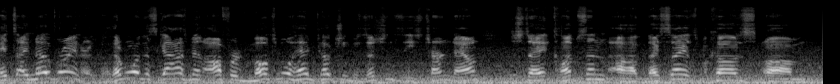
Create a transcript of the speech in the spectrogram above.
It's a no-brainer. Number one, this guy's been offered multiple head coaching positions. He's turned down to stay at Clemson. Uh, they say it's because um,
